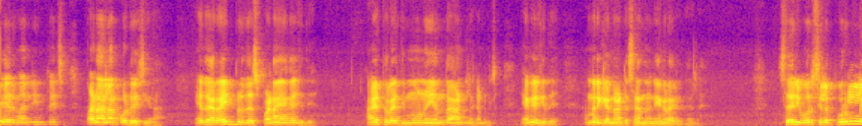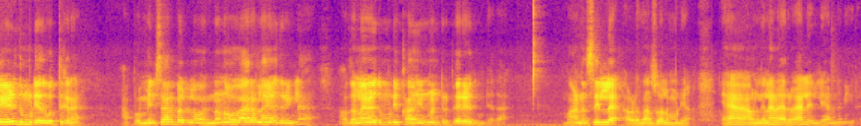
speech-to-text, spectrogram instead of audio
பேர் வஞ்சின்னு பேச்சு பணம்லாம் போட்டு வச்சுக்கிறான். ஏதோ ரைட் பிரதர்ஸ் படம் எங்கே இருக்குது ஆயிரத்தி தொள்ளாயிரத்தி மூணு எந்த ஆண்டில் கண்டுபிடிச்சான்? எங்கே இருக்குது அமெரிக்கா நாட்டை சேர்ந்தவன் எங்கடா இருக்குது அதில் சரி ஒரு சில பொருளில் எழுத முடியாது ஒத்துக்கிறேன். அப்போ மின்சார பல்பில் என்னென்னோ வேறெல்லாம் எழுதுறீங்களா? அதெல்லாம் எழுத முடியும் இன்வென்டர் பேர் எழுத முடியாதா? மனசு இல்லை அவ்வளோதான் சொல்ல முடியும். ஏன் அவனுக்கெல்லாம் வேறு வேலை இல்லையான்னு நினைக்கிறேன்.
